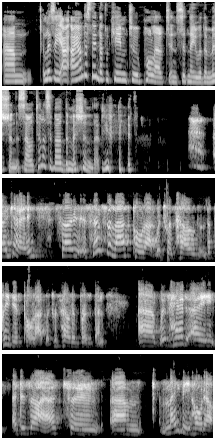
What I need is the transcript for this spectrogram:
Um, Lizzie, I, I understand that we came to Polart in Sydney with a mission. So tell us about the mission that you had. Okay. So since the last Polart, which was held, the previous Polart, which was held in Brisbane, uh, we've had a, a desire to um, maybe hold our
